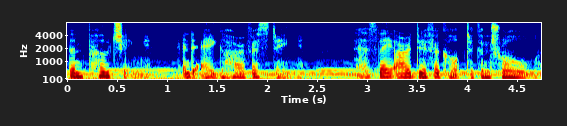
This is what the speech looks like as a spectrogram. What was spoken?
than poaching and egg harvesting, as they are difficult to control.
